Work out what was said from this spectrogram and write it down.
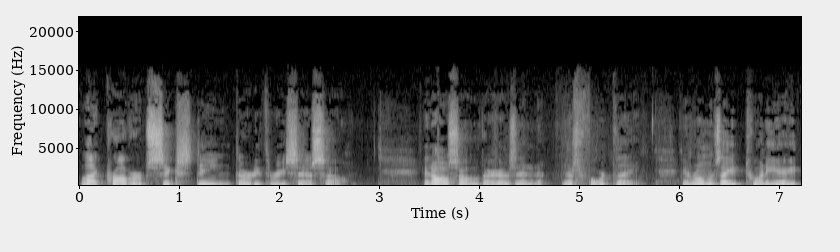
like Proverbs 16:33 says so. And also there is in this fourth thing in Romans 8:28,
